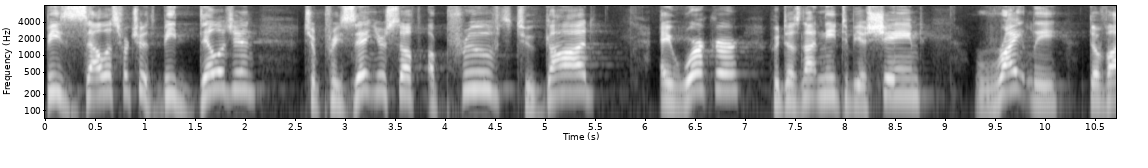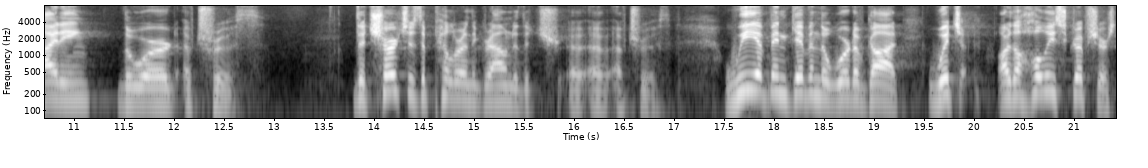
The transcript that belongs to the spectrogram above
Be zealous for truth. Be diligent to present yourself approved to God, a worker who does not need to be ashamed, rightly dividing the word of truth. The church is the pillar and the ground of, the tr- uh, of, of truth. We have been given the word of God, which are the holy scriptures,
